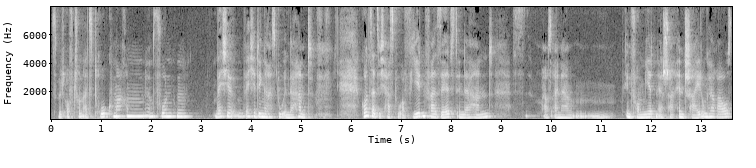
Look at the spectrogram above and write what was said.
es wird oft schon als Druck machen empfunden. Welche, welche Dinge hast du in der Hand? Grundsätzlich hast du auf jeden Fall selbst in der Hand, aus einer informierten Entscheidung heraus,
